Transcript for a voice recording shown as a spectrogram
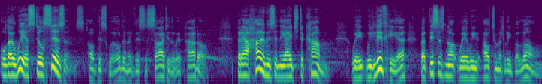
although we are still citizens of this world and of this society that we're part of. But our home is in the age to come. We, we live here, but this is not where we ultimately belong.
